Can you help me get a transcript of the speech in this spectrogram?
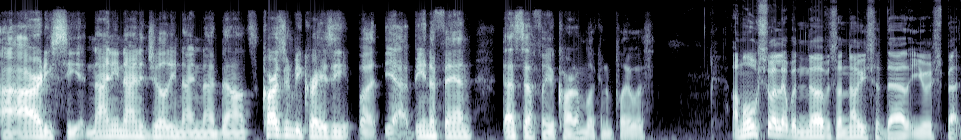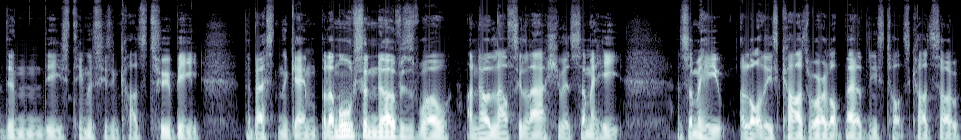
I already see it. 99 agility, 99 balance. The card's gonna be crazy, but yeah, being a fan, that's definitely a card I'm looking to play with. I'm also a little bit nervous. I know you said there that you're expecting these team of the season cards to be the best in the game, but I'm also nervous as well. I know obviously last year had Summer Heat, and Summer Heat, a lot of these cards were a lot better than these TOTS cards. So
